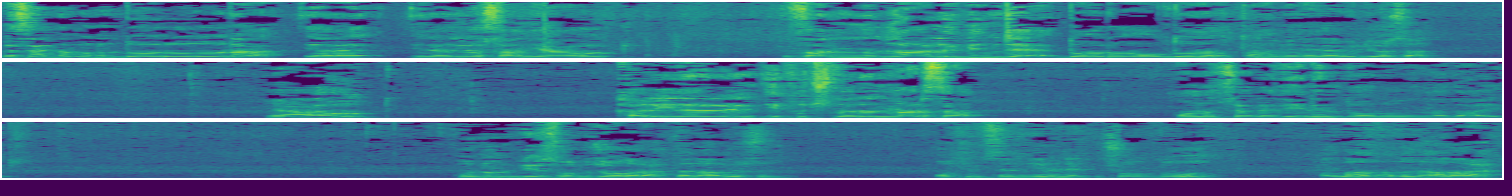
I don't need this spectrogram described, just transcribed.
ve sen de bunun doğruluğuna yani inanıyorsan yahut zannı galibince doğru olduğunu tahmin edebiliyorsan veyahut karinelerin, ipuçların varsa onun söylediğinin doğruluğuna dair bunun bir sonucu olarak da ne yapıyorsun? O kimsenin yemin etmiş olduğu Allah'ın adını alarak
